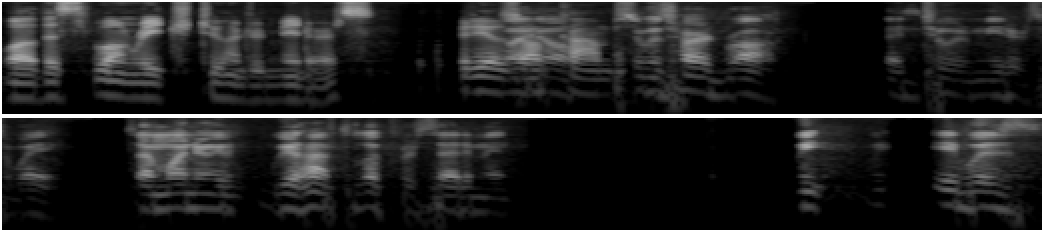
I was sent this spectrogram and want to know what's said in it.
well, this won't reach 200 meters. Videos oh, I off know, comms. It was hard rock, and 200 meters away. So I'm wondering if we'll have to look for sediment. We, we it was.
